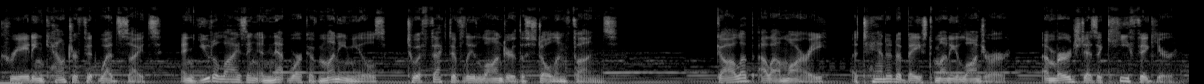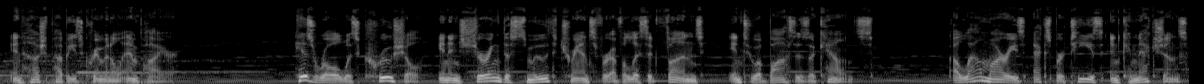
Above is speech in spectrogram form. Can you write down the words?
creating counterfeit websites, and utilizing a network of money mules to effectively launder the stolen funds. Ghaleb Alaumary, a Canada-based money launderer, emerged as a key figure in Hushpuppi's criminal empire. His role was crucial in ensuring the smooth transfer of illicit funds into Abbas's accounts. Alaumary's expertise and connections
